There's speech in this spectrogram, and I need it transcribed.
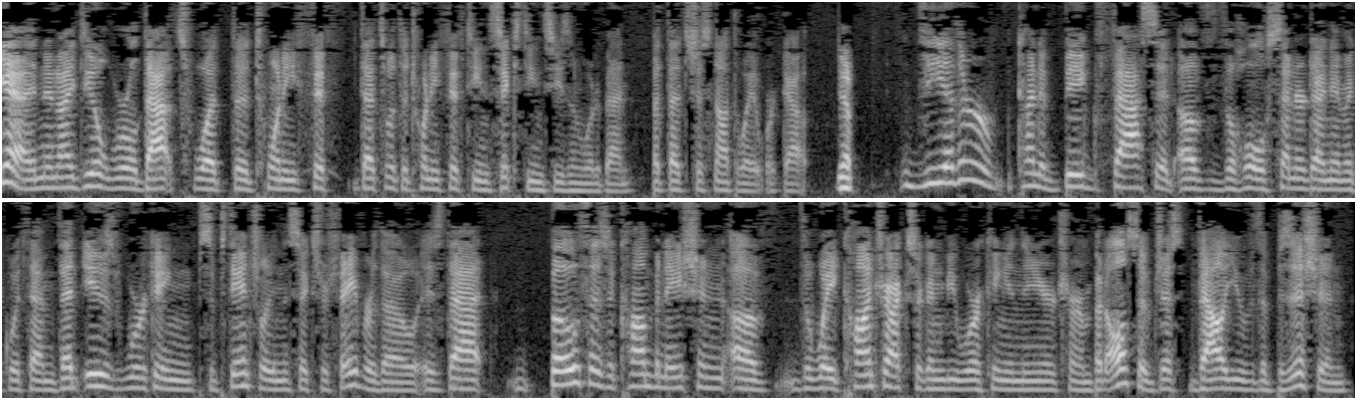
Yeah, in an ideal world, that's what the 25th, that's what the 2015-16 season would have been, but that's just not the way it worked out. Yep. The other kind of big facet of the whole center dynamic with them that is working substantially in the Sixers' favor, though, is that both as a combination of the way contracts are going to be working in the near term, but also just value of the position,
